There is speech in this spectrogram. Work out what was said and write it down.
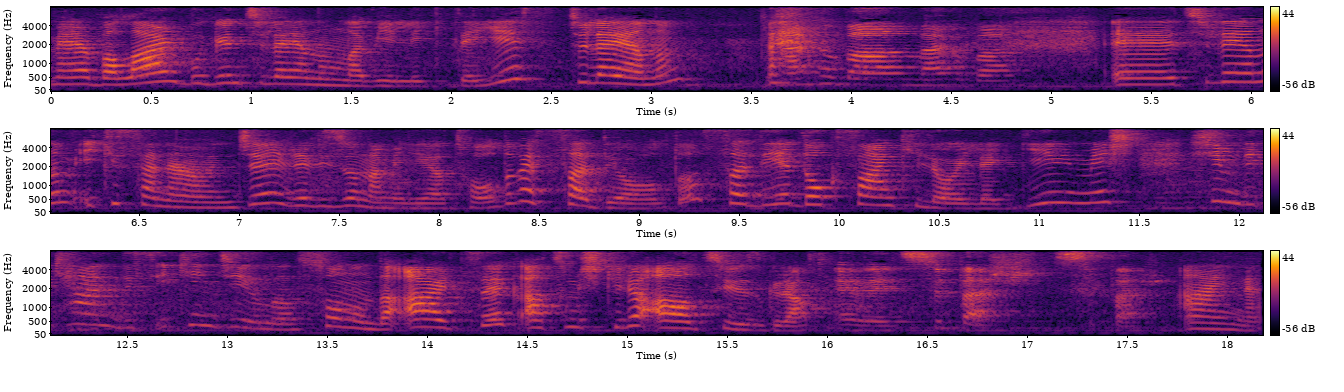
Merhabalar, bugün Tülay Hanım'la birlikteyiz. Tülay Hanım, Merhaba, merhaba. e, Tülay Hanım 2 sene önce revizyon ameliyatı oldu ve SADI oldu. SADI'ye 90 kilo ile girmiş. Şimdi kendisi ikinci yılın sonunda artık 60 kilo 600 gram. Evet, süper, süper. Aynen.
